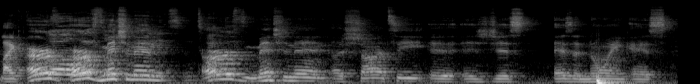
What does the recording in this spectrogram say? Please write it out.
Like Irv, Go Irv mentioning media Irv mentioning Ashanti is, is just as annoying as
